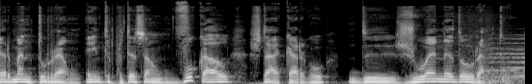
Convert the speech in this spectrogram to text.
Armando Torrão. A interpretação vocal está a cargo de Joana Dourado.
